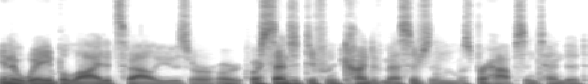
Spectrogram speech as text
in a way, belied its values or, or, or sent a different kind of message than was perhaps intended?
